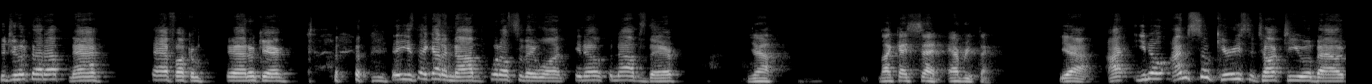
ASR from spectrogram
Did you hook that up? Nah. Nah, fuck them. Yeah, I don't care. they, they got a knob. What else do they want? You know, the knob's there. Yeah. Like I said, everything. Yeah, I you know I'm so curious to talk to you about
